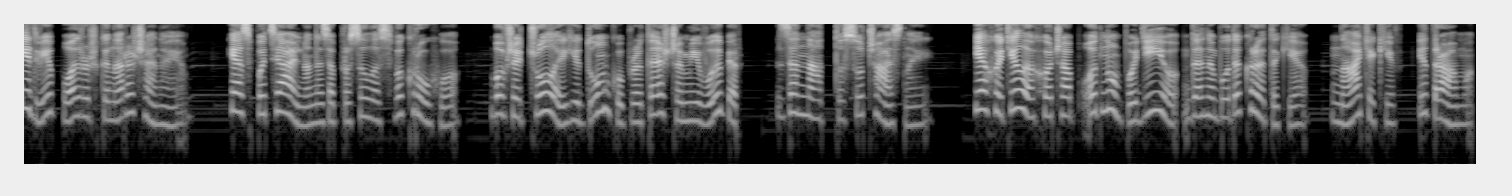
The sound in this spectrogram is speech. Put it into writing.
і дві подружки нареченої. Я спеціально не запросила свекруху, бо вже чула її думку про те, що мій вибір занадто сучасний. Я хотіла хоча б одну подію, де не буде критики, натяків і драми,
